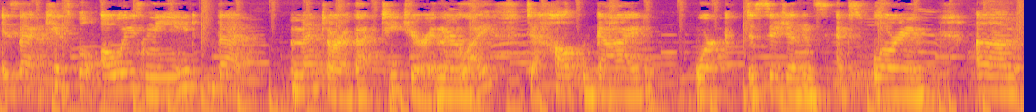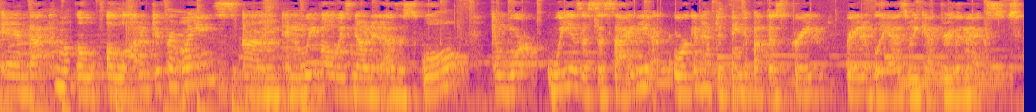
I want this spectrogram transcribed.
is that kids will always need that mentor, that teacher in their life to help guide work, decisions, exploring. Um, and that can look a, a, lot of different ways. Um, and we've always known it as a school. And we're, we as a society, we're going to have to think about this creatively as we get through the next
